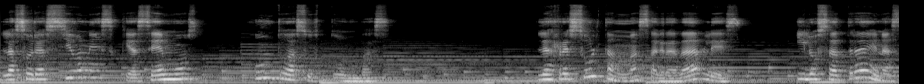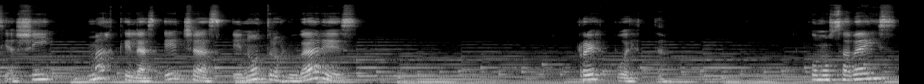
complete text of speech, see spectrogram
Las oraciones que hacemos junto a sus tumbas. ¿Les resultan más agradables y los atraen hacia allí más que las hechas en otros lugares? Respuesta. Como sabéis,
